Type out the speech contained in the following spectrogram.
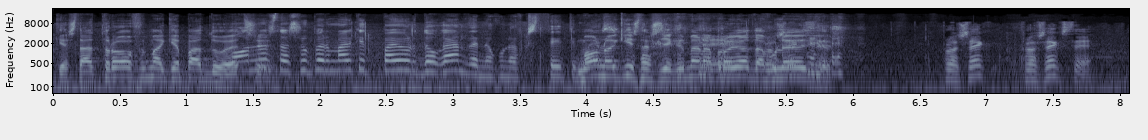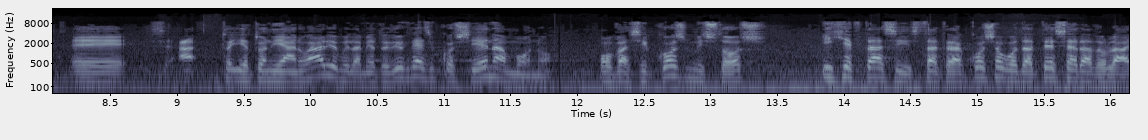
και στα τρόφιμα και παντού, έτσι. Μόνο στα σούπερ μάρκετ που πάει ο Ερντογάν δεν έχουν αυξηθεί οι τιμές. Μόνο εκεί στα συγκεκριμένα Ε, προϊόντα που λέει ο προσέξτε. ίδιος. Προσέκ, προσέξτε, ε, α, το- για τον Ιανουάριο μιλάμε, για το 2021 μόνο, ο βασικός μισθός είχε φτάσει στα 384 δολάρια,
